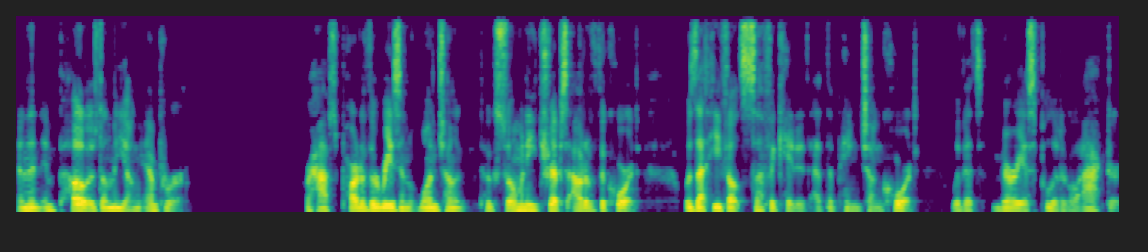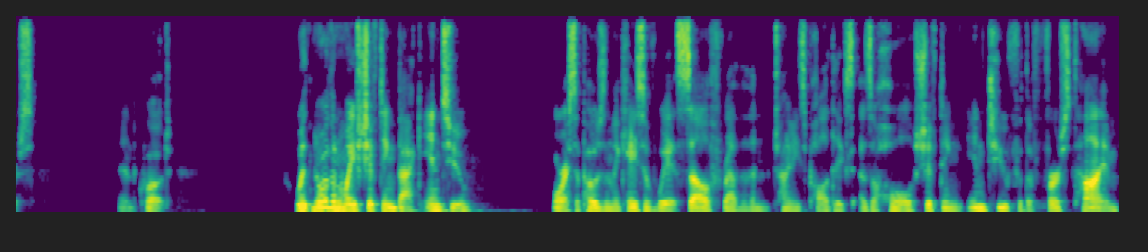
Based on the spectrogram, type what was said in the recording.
and then imposed on the young emperor. Perhaps part of the reason Wencheng took so many trips out of the court was that he felt suffocated at the Pingcheng court with its various political actors. With Northern Wei shifting back into, or I suppose in the case of Wei itself, rather than Chinese politics as a whole, shifting into for the first time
